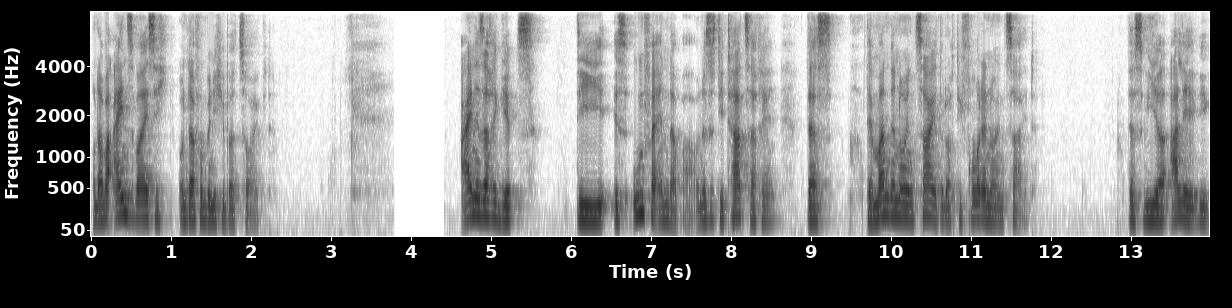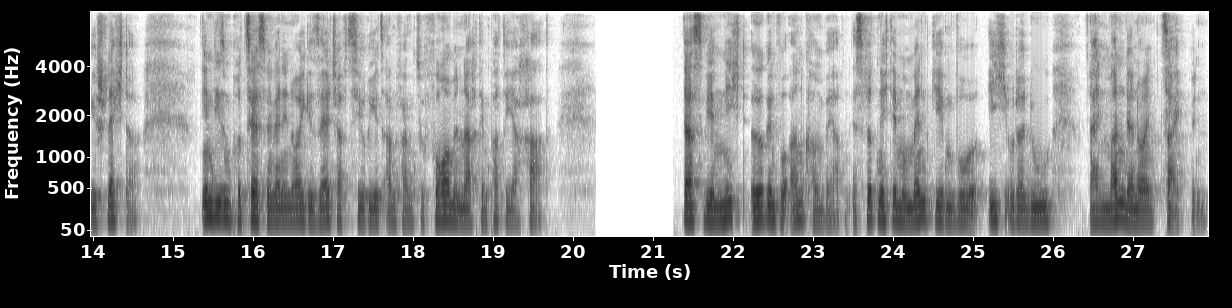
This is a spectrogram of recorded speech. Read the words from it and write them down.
Und aber eins weiß ich und davon bin ich überzeugt. Eine Sache gibt's, die ist unveränderbar und es ist die Tatsache, dass der Mann der neuen Zeit oder auch die Frau der neuen Zeit, dass wir alle, wir Geschlechter, in diesem Prozess, wenn wir eine neue Gesellschaftstheorie jetzt anfangen zu formen nach dem Patriarchat, dass wir nicht irgendwo ankommen werden. Es wird nicht den Moment geben, wo ich oder du ein Mann der neuen Zeit bin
